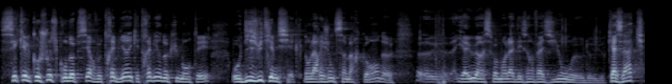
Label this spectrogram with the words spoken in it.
c'est quelque chose qu'on observe très bien et qui est très bien documenté au XVIIIe siècle dans la région de Samarcande. Euh, il y a eu à ce moment-là des invasions de, de Kazakhs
